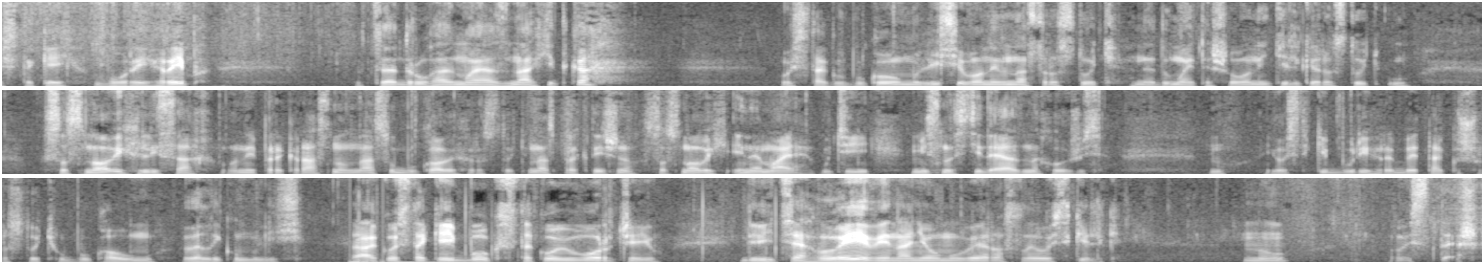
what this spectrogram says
Ось такий бурий гриб. Це друга моя знахідка. Ось так в буковому лісі вони в нас ростуть. Не думайте, що вони тільки ростуть у соснових лісах. Вони прекрасно в нас у букових ростуть. У нас практично соснових і немає у тій місності, де я знаходжуся. Ну, і ось такі бурі гриби також ростуть у буковому великому лісі. Так, ось такий бук з такою ворчею. Дивіться, гливи на ньому виросли ось скільки. Ну, ось теж.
